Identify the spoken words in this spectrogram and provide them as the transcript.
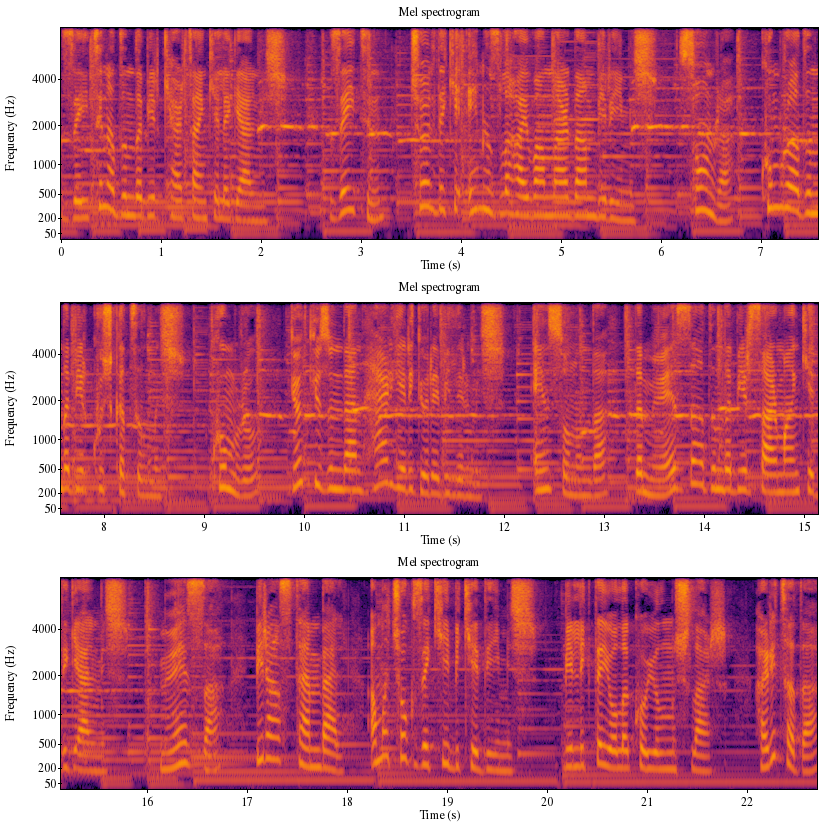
Zeytin adında bir kertenkele gelmiş. Zeytin çöldeki en hızlı hayvanlardan biriymiş. Sonra Kumru adında bir kuş katılmış. Kumru gökyüzünden her yeri görebilirmiş. En sonunda da Müezza adında bir sarman kedi gelmiş. Müezza biraz tembel ama çok zeki bir kediymiş. Birlikte yola koyulmuşlar. Haritada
